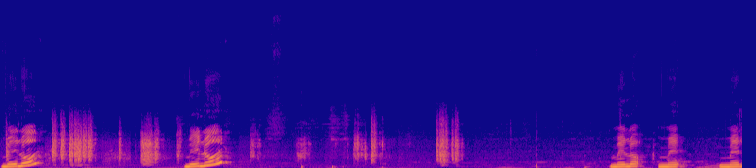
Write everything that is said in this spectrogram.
Melon. Melon. Melo me mel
